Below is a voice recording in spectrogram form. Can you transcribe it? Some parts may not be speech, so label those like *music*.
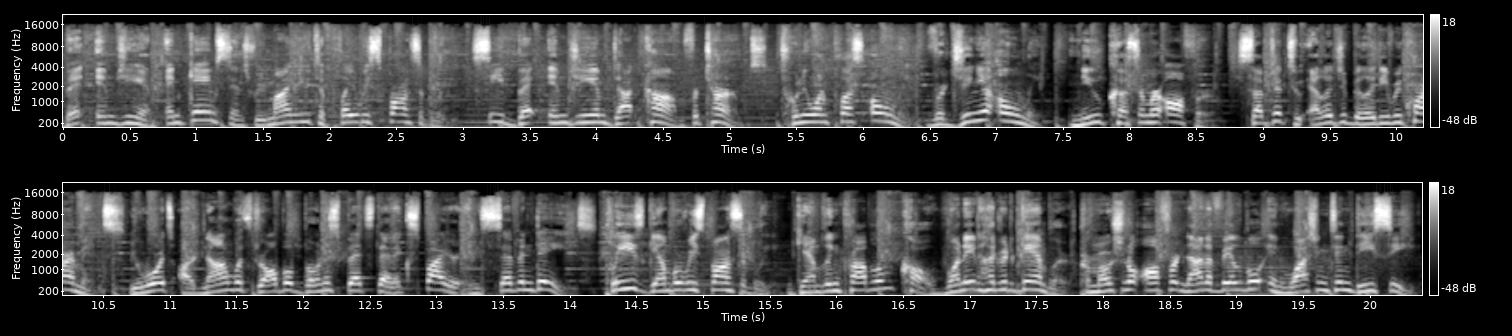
BetMGM and GameSense remind you to play responsibly. See BetMGM.com for terms. 21 plus only, Virginia only. New customer offer, subject to eligibility requirements. Rewards are non withdrawable bonus bets that expire in seven days. Please gamble responsibly. Gambling problem? Call 1 800 Gambler. Promotional offer not available in Washington, D.C.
